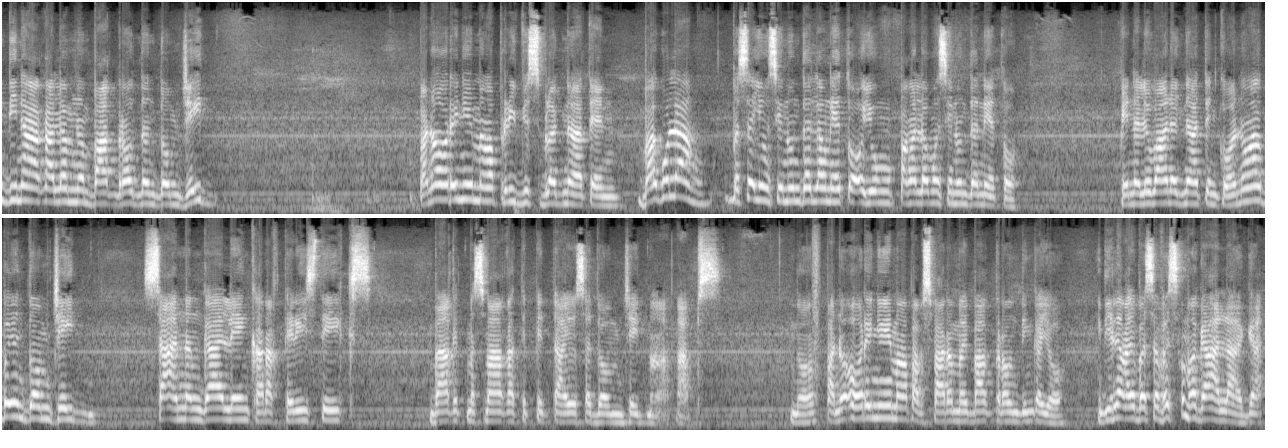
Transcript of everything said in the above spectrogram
hindi nakakalam ng background ng Dom Jade, panoorin niyo yung mga previous vlog natin. Bago lang. Basta yung sinundan lang nito o yung pangalawang sinundan nito. Pinaliwanag natin ko ano nga ba yung Dom Jade? Saan nanggaling? Characteristics? Bakit mas makakatipid tayo sa Dom Jade mga paps? No? Panoorin niyo yung mga paps para may background din kayo. Hindi lang kayo basta-basta mag-aalaga.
